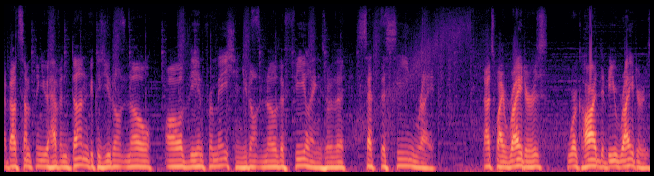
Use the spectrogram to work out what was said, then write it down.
about something you haven't done because you don't know all of the information. You don't know the feelings or the set the scene right. That's why writers work hard to be writers,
